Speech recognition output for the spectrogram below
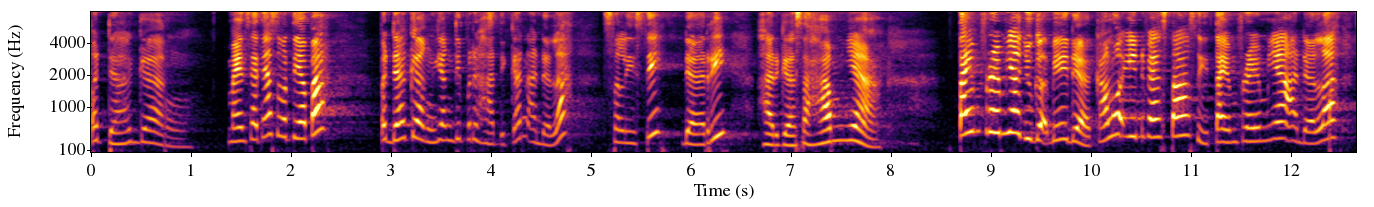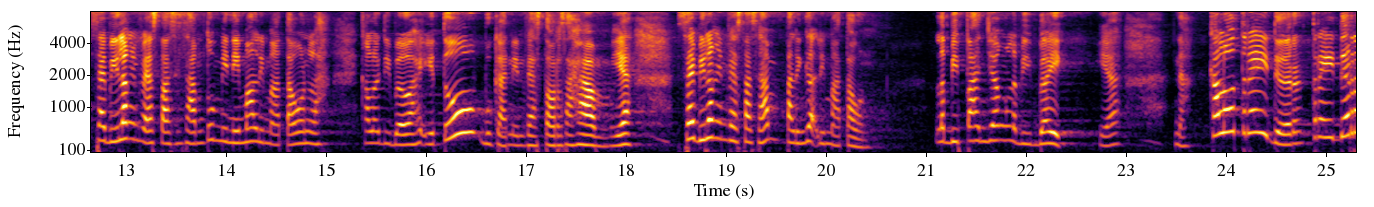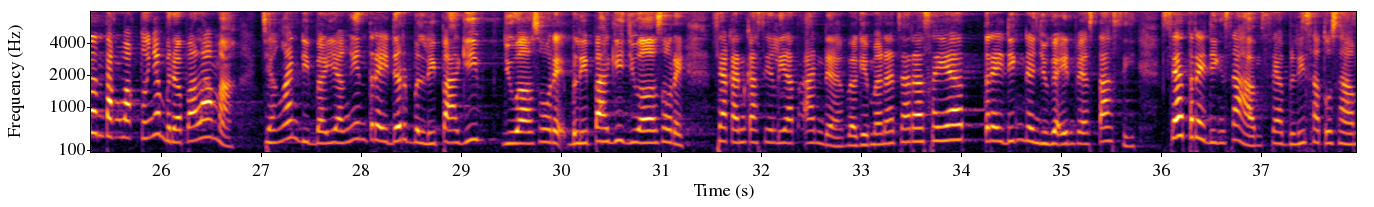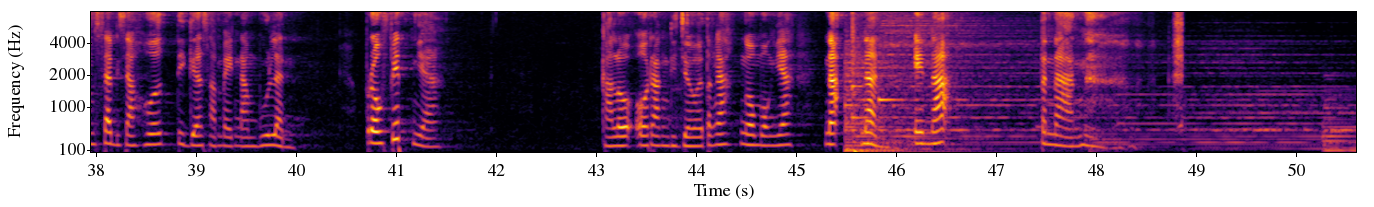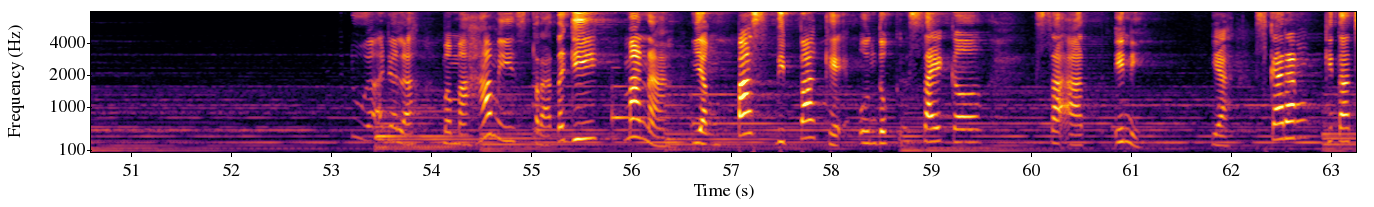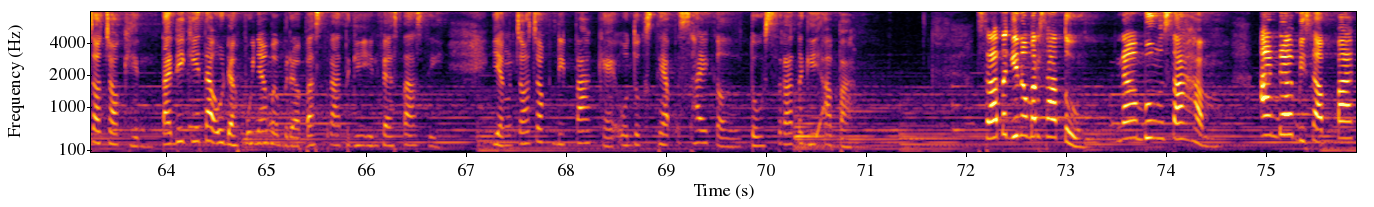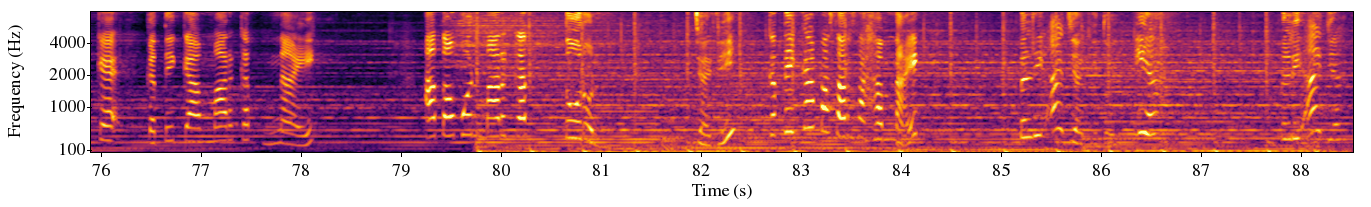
pedagang. Mindsetnya seperti apa? Pedagang yang diperhatikan adalah selisih dari harga sahamnya. Time frame-nya juga beda. Kalau investasi, time frame-nya adalah, saya bilang investasi saham tuh minimal lima tahun lah. Kalau di bawah itu bukan investor saham ya. Saya bilang investasi saham paling nggak lima tahun. Lebih panjang, lebih baik ya. Nah, kalau trader, trader rentang waktunya berapa lama? Jangan dibayangin trader beli pagi, jual sore, beli pagi, jual sore. Saya akan kasih lihat Anda bagaimana cara saya trading dan juga investasi. Saya trading saham, saya beli satu saham, saya bisa hold 3 sampai 6 bulan. Profitnya, kalau orang di Jawa Tengah ngomongnya, nak nan, enak, tenan. kedua adalah memahami strategi mana yang pas dipakai untuk cycle saat ini. Ya, sekarang kita cocokin. Tadi kita udah punya beberapa strategi investasi yang cocok dipakai untuk setiap cycle. Tuh strategi apa? Strategi nomor satu, nabung saham. Anda bisa pakai ketika market naik ataupun market. Jadi ketika pasar saham naik, beli aja gitu. Iya, beli aja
